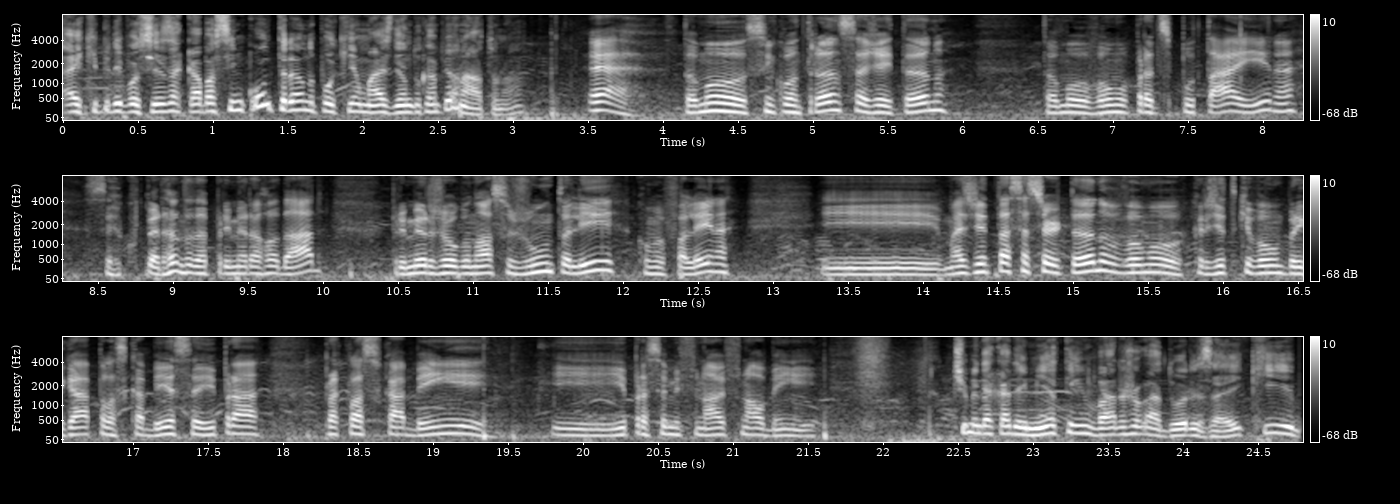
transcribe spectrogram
a equipe de vocês acaba se encontrando um pouquinho mais dentro do campeonato, né? É, estamos se encontrando, se ajeitando. Tamo, vamos para disputar aí, né? Se recuperando da primeira rodada. Primeiro jogo nosso junto ali, como eu falei, né? E, mas a gente está se acertando, vamos, acredito que vamos brigar pelas cabeças aí para classificar bem e, e ir para semifinal e final bem. O time da academia tem vários jogadores aí que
